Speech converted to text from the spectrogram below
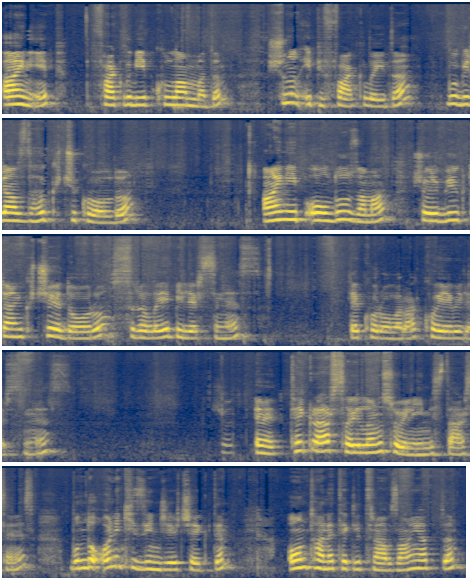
aynı ip. Farklı bir ip kullanmadım. Şunun ipi farklıydı. Bu biraz daha küçük oldu. Aynı ip olduğu zaman şöyle büyükten küçüğe doğru sıralayabilirsiniz. Dekor olarak koyabilirsiniz. Evet tekrar sayılarını söyleyeyim isterseniz. Bunda 12 zincir çektim. 10 tane tekli trabzan yaptım.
